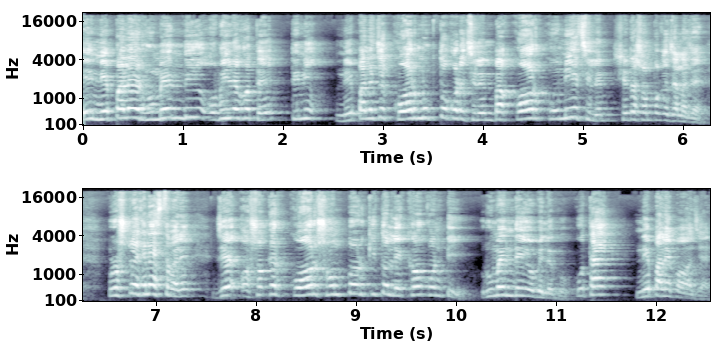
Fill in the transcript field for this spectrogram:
এই নেপালের রুমেন্দি অভিলেখতে তিনি নেপালে যে কর মুক্ত করেছিলেন বা কর কমিয়েছিলেন সেটা সম্পর্কে জানা যায়। প্রশ্ন এখানে আসতে পারে যে অশোকের কর সম্পর্কিত লেখক কোনটি? রুমেন্দি অভিলেখ। কোথায়? নেপালে পাওয়া যায়।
